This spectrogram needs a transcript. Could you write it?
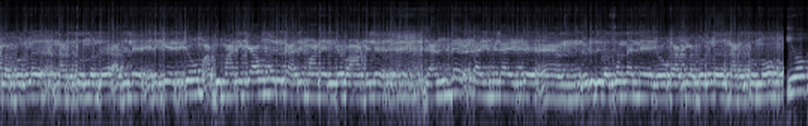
ക്ലബ്ബുകൾ നടത്തുന്നുണ്ട്. അതിൽ എനിക്ക് ഏറ്റവും അഭിമാനിക്കാവുന്ന ഒരു കാര്യമാണ് എന്റെ വാർഡിൽ രണ്ട് ടൈമിലായിട്ട് ഒരു ദിവസം തന്നെ യോഗ ക്ലബ്ബുകൾ നടക്കുന്നു. യോഗ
